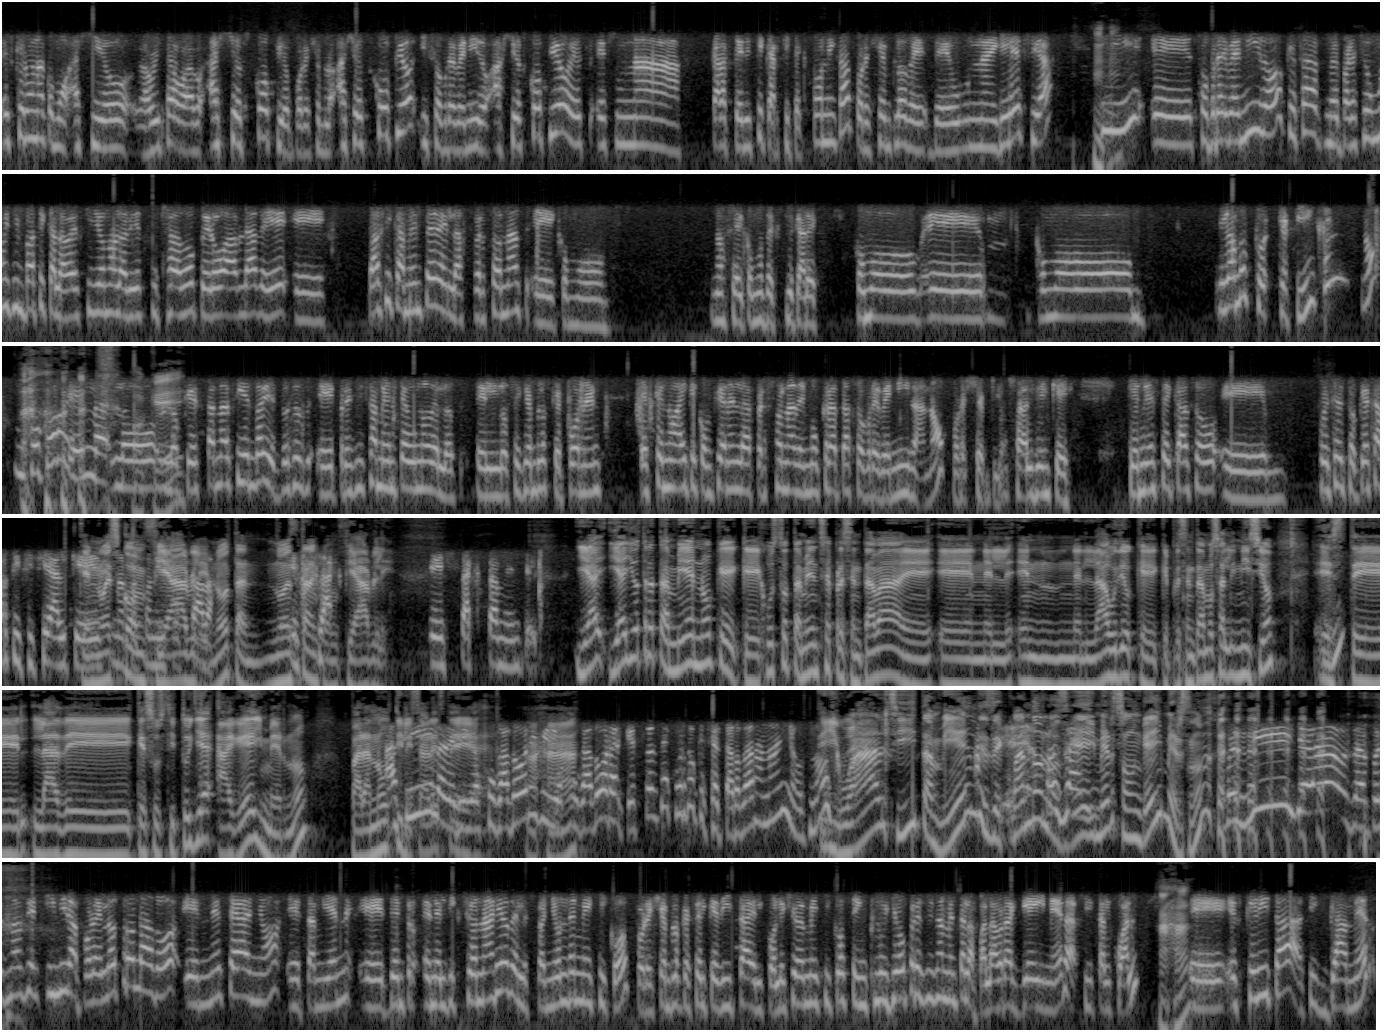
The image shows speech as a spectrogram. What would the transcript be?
es que era una como agio, ahorita agioscopio, por ejemplo, agioscopio y sobrevenido. Agioscopio es, es una característica arquitectónica, por ejemplo, de, de una iglesia, y eh, sobrevenido, que esa me pareció muy simpática, la vez que yo no la había escuchado, pero habla de eh, básicamente de las personas eh, como, no sé, ¿cómo te explicaré? Como, eh, como digamos que, fingen, ¿no? Un poco es lo, lo, que están haciendo y entonces eh, precisamente uno de los, de los ejemplos que ponen es que no hay que confiar en la persona demócrata sobrevenida, ¿no? Por ejemplo, o sea, alguien que, que en este caso, eh, pues eso, que es artificial, que, no es, confiable, ¿no? Tan, no es tan confiable. Exactamente. Y hay, y hay otra también, ¿no? Que, que justo también se presentaba eh, en, el, en el audio que, que presentamos al inicio, este, la de que sustituye a Gamer, ¿no? Para no utilizar sí, la de este, videojugador y videojugadora, que estás de acuerdo que se tardaron años, ¿no? Igual, sí, también. ¿Desde cuándo los gamers son gamers, no? Pues sí, ya, o sea, pues más bien. Y mira, por el otro lado, en ese año, eh, también eh, dentro, en el diccionario del español de México, por ejemplo, que es el que edita el Colegio de México, se incluyó precisamente la palabra gamer, así tal cual, eh, escrita así, gamer,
